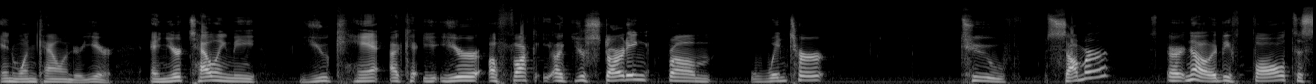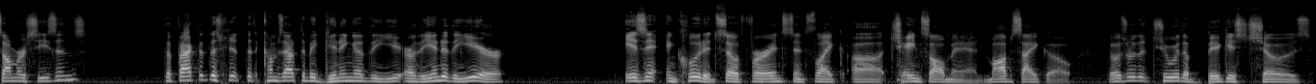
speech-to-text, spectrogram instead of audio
in one calendar year. And you're telling me you can't? You're a fuck. Like you're starting from winter to summer, or no, it'd be fall to summer seasons. The fact that the shit that comes out at the beginning of the year or the end of the year isn't included. So, for instance, like uh, Chainsaw Man, Mob Psycho, those were the two of the biggest shows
